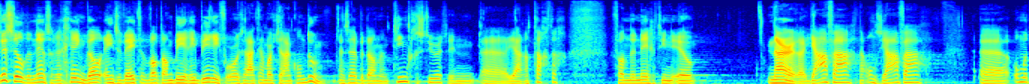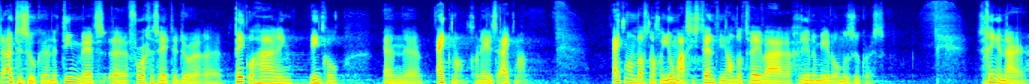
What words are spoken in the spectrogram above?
Dus wilde de Nederlandse regering wel eens weten wat dan beriberi veroorzaakte en wat je eraan kon doen. En ze hebben dan een team gestuurd in de uh, jaren 80 van de 19e eeuw naar uh, Java, naar ons Java, uh, om het uit te zoeken. En het team werd voorgezeten door Pekelharing, Winkel en Eijkman, Cornelis Eijkman. Eijkman was nog een jonge assistent, die andere twee waren gerenommeerde onderzoekers. Ze gingen naar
